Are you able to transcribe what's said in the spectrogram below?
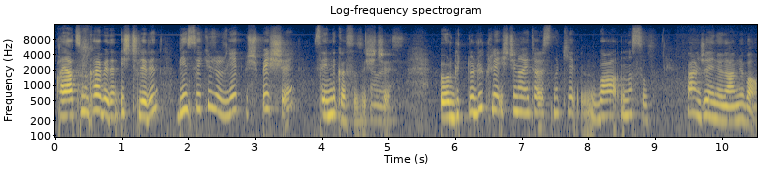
hayatını kaybeden işçilerin 1875'i sendikasız işçi. Evet. Örgütlülükle iş cinayeti arasındaki bağ nasıl? Bence en önemli bağ.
